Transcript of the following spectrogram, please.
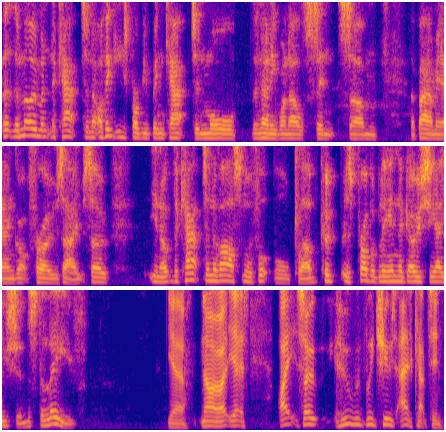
at the moment the captain. I think he's probably been captain more than anyone else since um, Aubameyang got froze out. So, you know, the captain of Arsenal Football Club could is probably in negotiations to leave. Yeah. No. Yes. I. So who would we choose as captain?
